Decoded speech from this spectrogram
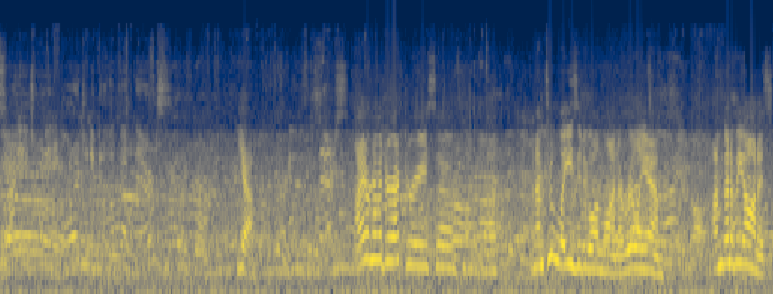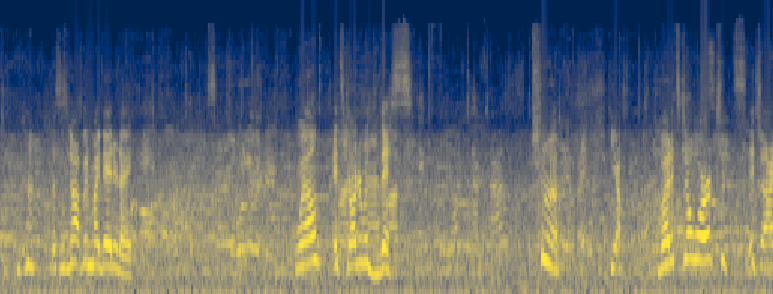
So A twenty-four. Do you need me to look up theirs? Yeah. I don't have a directory, so uh, and I'm too lazy to go online. I really am. I'm gonna be honest. this has not been my day today. Well, it started with this. yeah, but it still works. It's it's I,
